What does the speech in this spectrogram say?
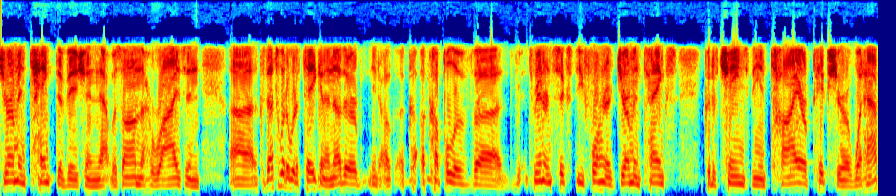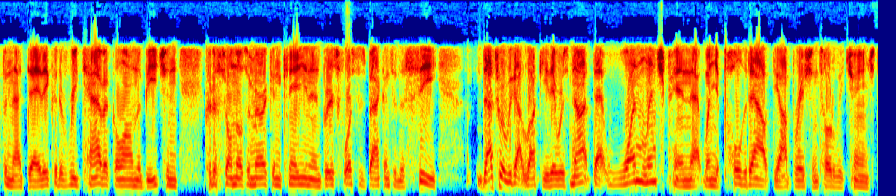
German tank division that was on the horizon because uh, that's what it would have taken. Another, you know, a, a couple of uh, 360, 400 German tanks could have changed the entire picture of what happened that day. They could have wreaked havoc along the beach and could have thrown those American, Canadian, and British forces back into the sea. That's where we got lucky. There was not that one linchpin that when you pulled it out, the operation totally changed.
